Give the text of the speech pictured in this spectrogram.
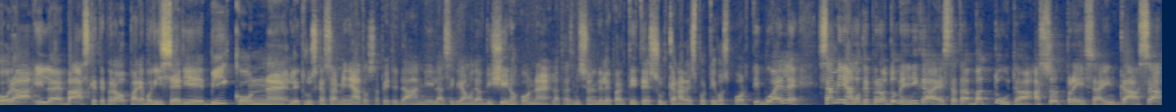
Ora il basket, però parliamo di Serie B con eh, l'Etrusca San Miniato, sapete da anni la seguiamo da vicino con eh, la trasmissione delle partite sul canale sportivo Sport TVL. San Miniato che però domenica è stata battuta a sorpresa in casa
